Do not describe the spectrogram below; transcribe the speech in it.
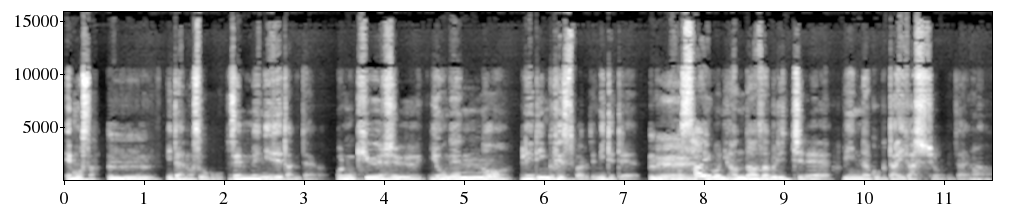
エモさうん。みたいなのがすごく前面に出たみたいな。俺も94年のレディングフェスティバルで見てて、最後にアンダーザブリッジでみんなこう大合唱みたいな。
